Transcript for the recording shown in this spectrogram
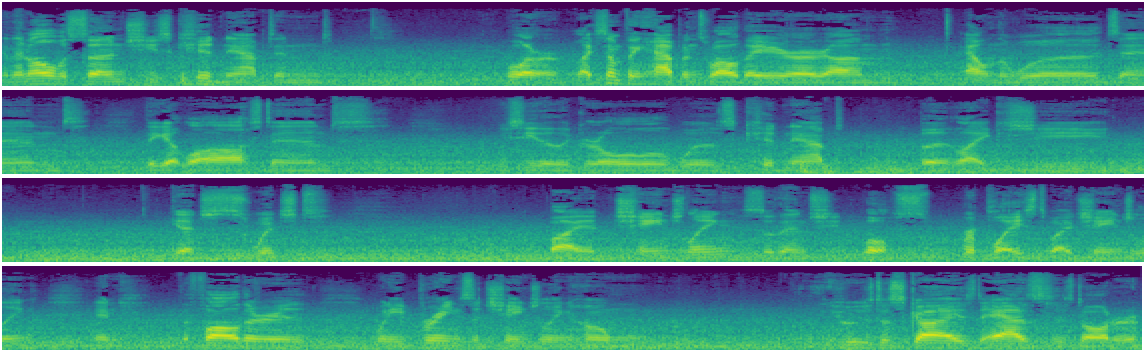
And then all of a sudden she's kidnapped and or like something happens while they are um, out in the woods and they get lost and we see that the girl was kidnapped but like she gets switched by a changeling so then she well replaced by a changeling and the father when he brings the changeling home who's disguised as his daughter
